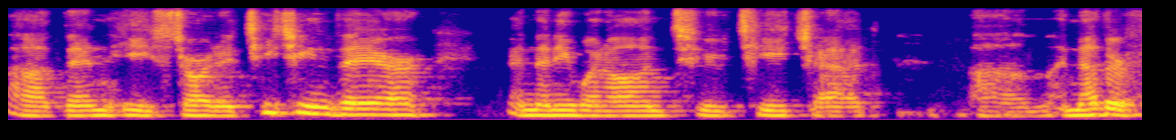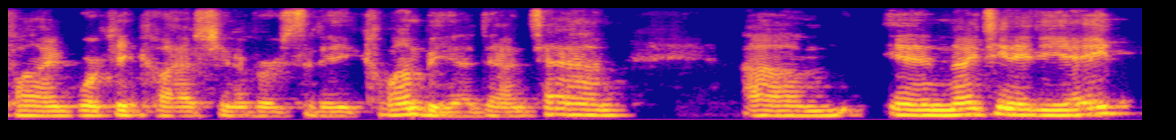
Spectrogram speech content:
Uh, then he started teaching there, and then he went on to teach at um, another fine working class university, Columbia, downtown. Um, in 1988,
